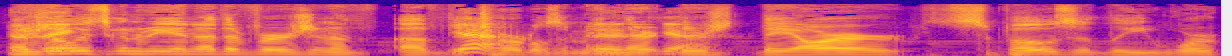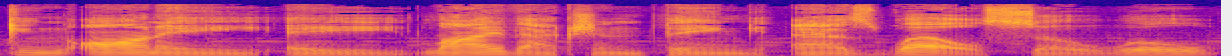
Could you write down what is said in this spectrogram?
there's think- always going to be another version of, of the Yeah, turtles. I mean, there- they're, yeah. there's they are supposedly working on a a live action thing as well. So we'll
